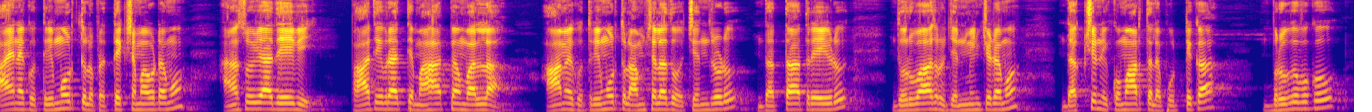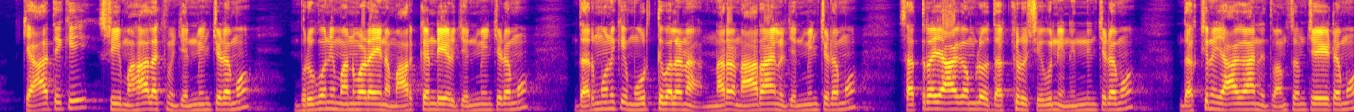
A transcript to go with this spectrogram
ఆయనకు త్రిమూర్తులు ప్రత్యక్షమవటము అనసూయాదేవి పాతివ్రత్య మహాత్మ్యం వల్ల ఆమెకు త్రిమూర్తుల అంశాలతో చంద్రుడు దత్తాత్రేయుడు దుర్వాసుడు జన్మించడము దక్షుని కుమార్తెల పుట్టిక భృగువుకు ఖ్యాతికి శ్రీ మహాలక్ష్మి జన్మించడము భృగుని మన్వడైన మార్కండేయుడు జన్మించడము ధర్మునికి మూర్తి వలన నర నారాయణులు జన్మించడము సత్రయాగంలో దక్షుడు శివుని నిందించడము దక్షిణ యాగాన్ని ధ్వంసం చేయటము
